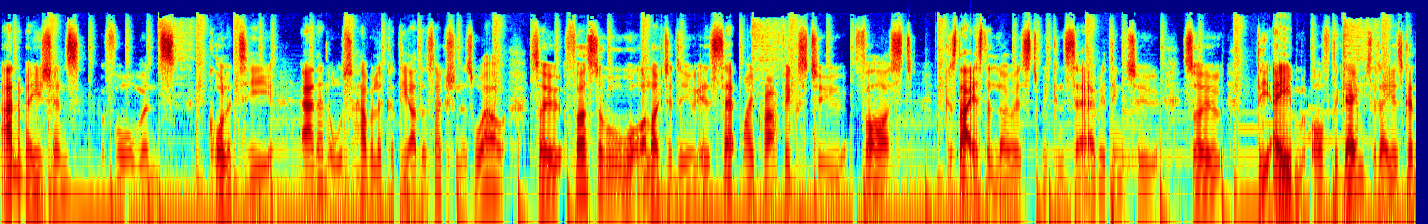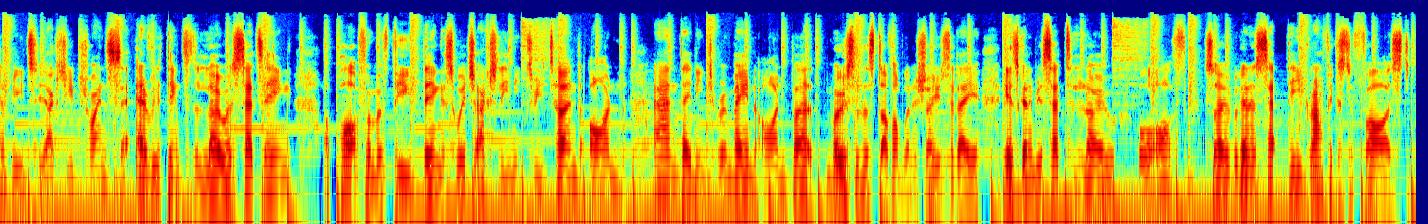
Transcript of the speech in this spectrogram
animations, performance, quality, and then also have a look at the other section as well. So first of all, what I like to do is set my graphics to fast because that is the lowest we can set everything to. So the aim of the game today is going to be to actually try and set everything to the lowest setting, apart from a few things which actually need to be turned on and they need to remain on. But most of the stuff I'm going to show you today is going to be set to low or off. So we're going to set the graphics to fast.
